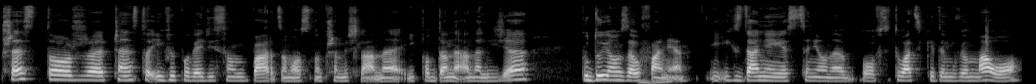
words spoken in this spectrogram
przez to, że często ich wypowiedzi są bardzo mocno przemyślane i poddane analizie, budują zaufanie i ich zdanie jest cenione, bo w sytuacji, kiedy mówią mało,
